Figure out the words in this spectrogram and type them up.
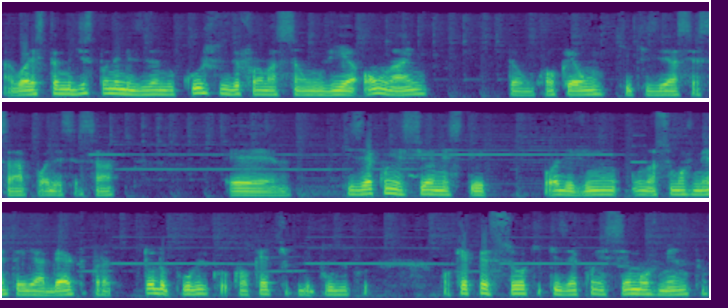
Agora estamos disponibilizando cursos de formação via online, então qualquer um que quiser acessar pode acessar. É, quiser conhecer o MST, pode vir. O nosso movimento ele é aberto para todo público, qualquer tipo de público, qualquer pessoa que quiser conhecer o movimento.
